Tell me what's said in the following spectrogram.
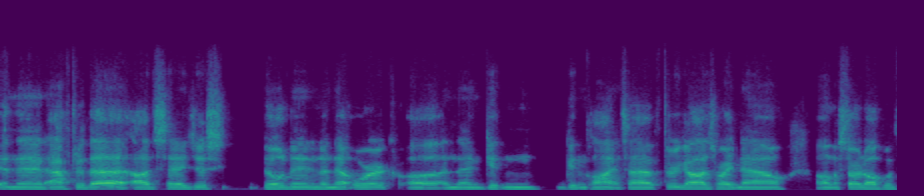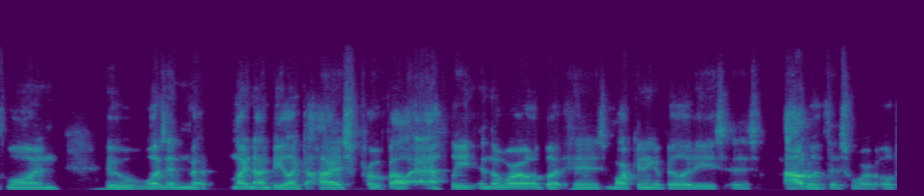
and then after that, I'd say just building a network uh, and then getting getting clients. I have three guys right now. Um, I started off with one who wasn't might not be like the highest profile athlete in the world, but his marketing abilities is out of this world.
